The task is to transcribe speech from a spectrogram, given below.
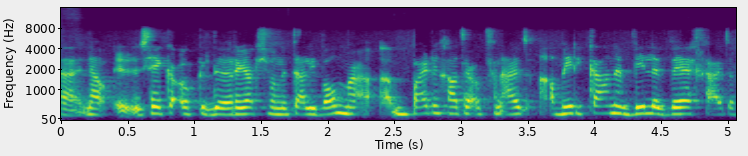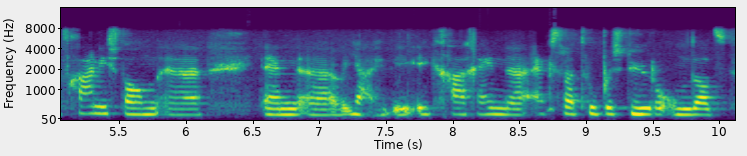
Uh, nou, zeker ook de reactie van de Taliban, maar Biden gaat er ook vanuit: Amerikanen willen weg uit Afghanistan. En ja, ik ga geen extra troepen sturen om dat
